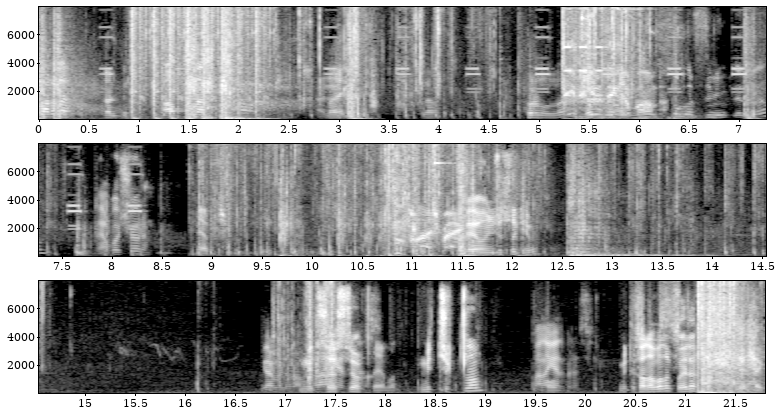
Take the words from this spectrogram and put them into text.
Yukarıda. Öldü. Altından. Helal. Nice. Bravo. Kurun lan. Lan. bağım sola swingledi lan. Ben koşuyorum. Yapacağım. B oyuncusu kim? Görmedim. Mid Bana ses yok. Dayamadım. Mid çıktı lan. Bana gel biraz. Mid kalabalık böyle. Yeter.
